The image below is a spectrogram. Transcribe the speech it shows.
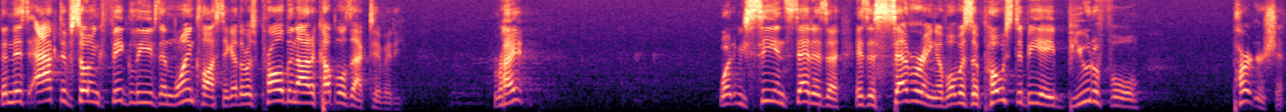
then this act of sewing fig leaves and loincloths together was probably not a couple's activity, right? What we see instead is a, is a severing of what was supposed to be a beautiful partnership.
